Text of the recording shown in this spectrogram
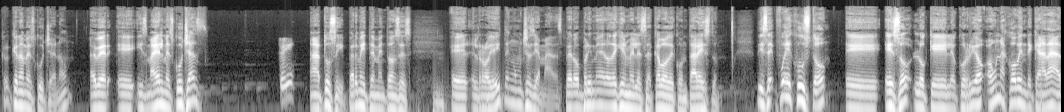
Creo que no me escucha, ¿no? A ver, eh, Ismael, ¿me escuchas? Sí, Ah, tú sí. Permíteme entonces el, el rollo. Ahí tengo muchas llamadas, pero primero déjenme, les acabo de contar esto. Dice, fue justo eh, eso lo que le ocurrió a una joven de Canadá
